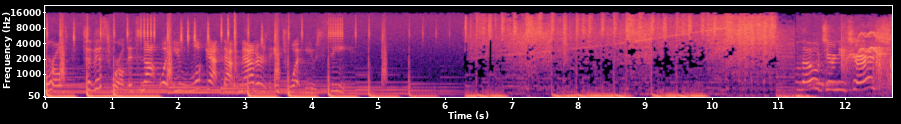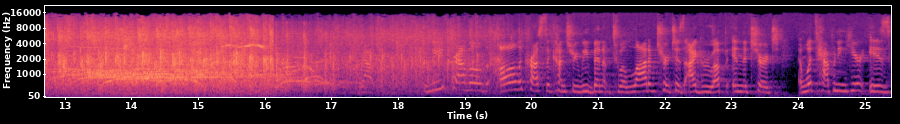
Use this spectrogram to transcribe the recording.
world to this world. It's not what you look at that matters, it's what you see. Hello, Journey Church. Yeah. We've traveled all across the country. We've been to a lot of churches. I grew up in the church, and what's happening here is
